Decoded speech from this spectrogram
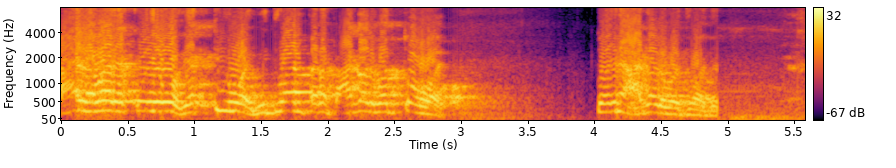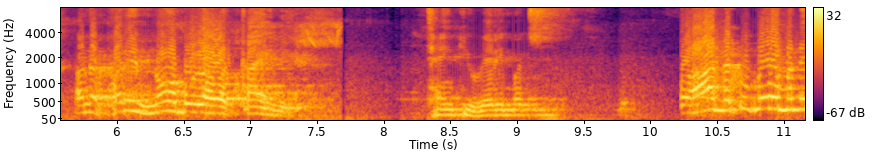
કાલ સવારે કોઈ એવો વ્યક્તિ હોય, વિદ્વાન તરફ આગળ વધતો હોય, તો એને આગળ વધવા દે. અને ફરી ન બોલાવત કાંઈ નહીં. થેન્ક યુ વેરી મચ તો આ નટુભાઈ મને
